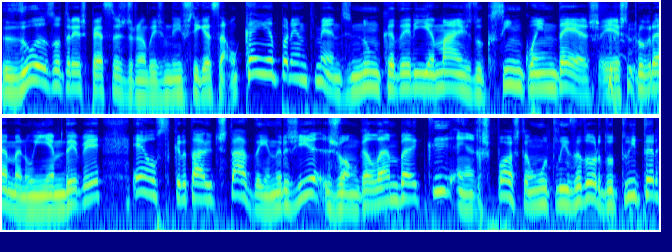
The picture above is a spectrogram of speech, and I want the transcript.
duas ou três peças de jornalismo de investigação. Quem aparentemente nunca daria mais do que 5 em 10 a este programa no IMDB é o secretário de Estado da Energia, João Galamba, que, em resposta a um utilizador do Twitter,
